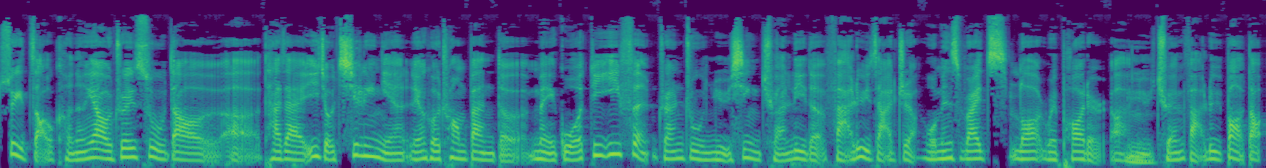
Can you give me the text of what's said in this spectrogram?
最早可能要追溯到呃，他在一九七零年联合创办的美国第一份专注女性权利的法律杂志《Women's Rights Law Reporter》啊，嗯女权法律报道。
